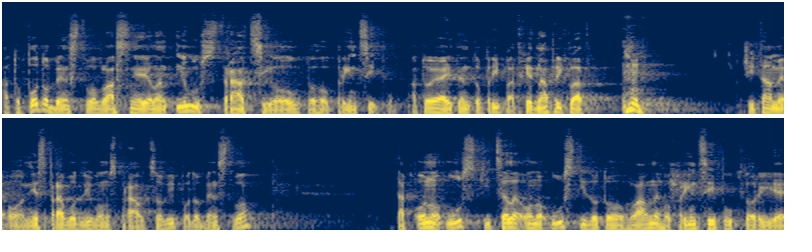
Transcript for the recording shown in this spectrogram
a to podobenstvo vlastne je len ilustráciou toho princípu. A to je aj tento prípad. Keď napríklad čítame o nespravodlivom správcovi, podobenstvo, tak ono ústi, celé ono ústi do toho hlavného princípu, ktorý je,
